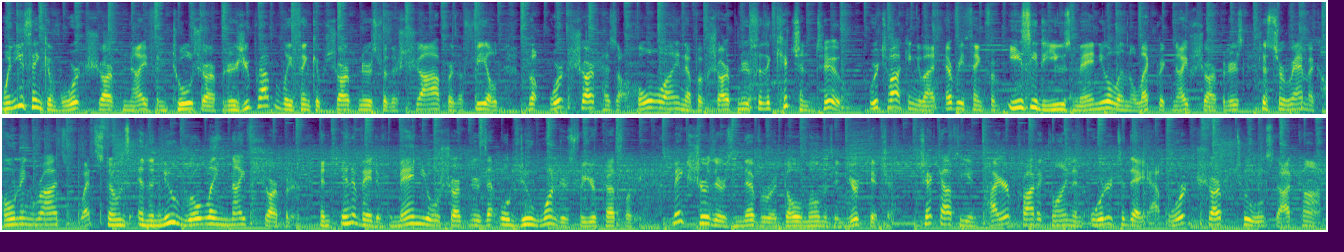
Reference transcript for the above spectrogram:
When you think of Work Sharp knife and tool sharpeners, you probably think of sharpeners for the shop or the field, but Work Sharp has a whole lineup of sharpeners for the kitchen too. We're talking about everything from easy to use manual and electric knife sharpeners to ceramic honing rods, whetstones, and the new rolling knife sharpener, an innovative manual sharpeners that will do wonders for your cutlery. Make sure there's never a dull moment in your kitchen. Check out the entire product line and order today at WorkSharpTools.com.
